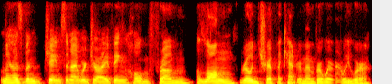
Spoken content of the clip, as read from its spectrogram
my husband James and I were driving home from a long road trip. I can't remember where we were,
